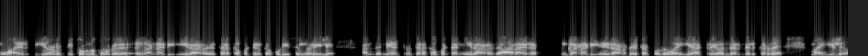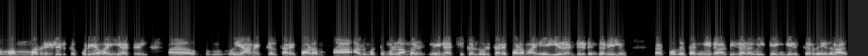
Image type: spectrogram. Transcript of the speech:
மூவாயிரத்தி எழுநூத்தி தொண்ணூத்தோரு கன அடி நீரானது திறக்கப்பட்டிருக்கக்கூடிய சூழ்நிலையிலே. அந்த நேற்று திறக்கப்பட்ட நீரானது ஆறாயிரம் கனஅடி நீரானது தற்போது வைகை ஆற்றை வந்தடைந்திருக்கிறது மையில் வ- மதுரையில் இருக்கக்கூடிய வைகை ஆற்றில் ஆஹ், யானைக்கல் தரைப்பாலம் ஆஹ், அது மட்டும் இல்லாமல் மீனாட்சி கல்லூரி தரைப்பாலம் ஆகிய இரண்டு இடங்களிலும் தற்போது தண்ணீர் அதிக அளவில் தேங்கி இருக்கிறது இதனால்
